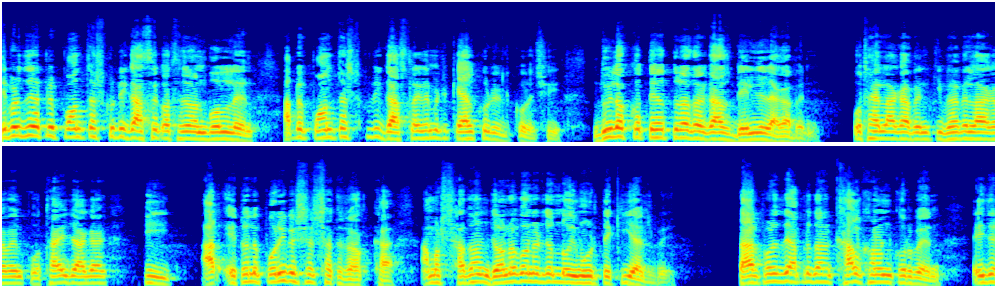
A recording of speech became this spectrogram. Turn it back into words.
এবার যদি আপনি পঞ্চাশ কোটি গাছের কথা যেমন বললেন আপনি পঞ্চাশ কোটি গাছ লাগাবেন আমি ক্যালকুলেট করেছি। দুই লক্ষ তেহত্তর হাজার গাছ ডেইলি লাগাবেন। কোথায় লাগাবেন কীভাবে লাগাবেন কোথায় জায়গায় কি? আর এটা হলো পরিবেশের সাথে রক্ষা। আমার সাধারণ জনগণের জন্য ওই মুহূর্তে কি আসবে? তারপরে যদি আপনি ধরেন খাল খনন করবেন এই যে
